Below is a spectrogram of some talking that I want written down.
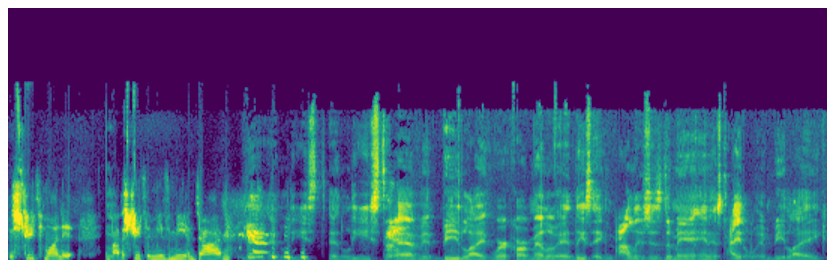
The streets want it, and by the streets it means me and Don. at at least at least have it be like where Carmelo at least acknowledges the man and his title and be like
